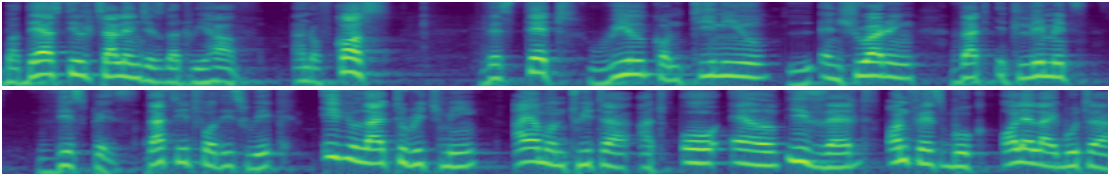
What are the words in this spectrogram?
But there are still challenges that we have. And of course, the state will continue ensuring that it limits this space. That's it for this week. If you like to reach me, I am on Twitter at OLEZ, on Facebook, Ole Laibuta,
